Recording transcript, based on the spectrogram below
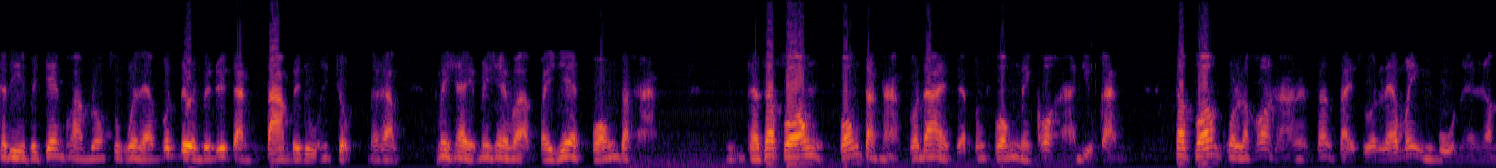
คดีไปแจ้งความร้องทุกข์ไว้แล้ว ก็เดินไปด้วยกันตามไปดูให้จบนะครับ ไม่ใช่ไม่ใช่ว่าไปแยกฟ้องต่างหากแต่ถ้าฟ้องฟ้องต่างหากก็ได้ แต่ต้องฟ้องในข้อหาเดียวกัน ถ้าฟ้องคนละข้อหาเนี่ยตั้งไต่สวนแล้วไม่มีมูลนะครับ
